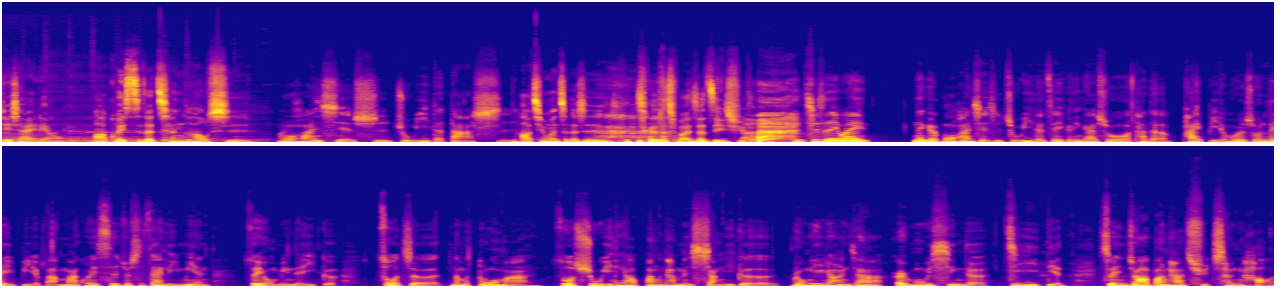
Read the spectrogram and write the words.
接下来聊马奎斯的称号是魔幻写实主义的大师。好，请问这个是 这个是出版社自己取的吗？其实因为那个魔幻写实主义的这个，应该说它的派别或者说类别吧，马奎斯就是在里面最有名的一个。作者那么多嘛，做书一定要帮他们想一个容易让人家耳目一新的记忆点，所以你就要帮他取称号。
